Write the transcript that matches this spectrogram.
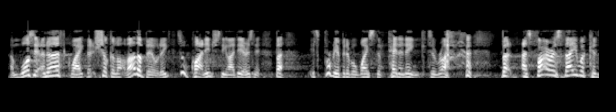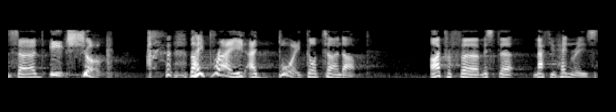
And was it an earthquake that shook a lot of other buildings? It's all quite an interesting idea, isn't it? But it's probably a bit of a waste of pen and ink to write. but as far as they were concerned, it shook. they prayed and boy, God turned up. I prefer Mr. Matthew Henry's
